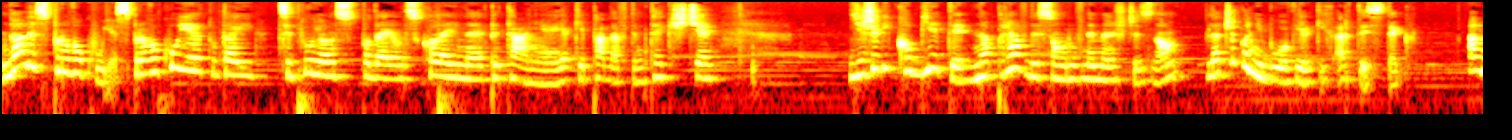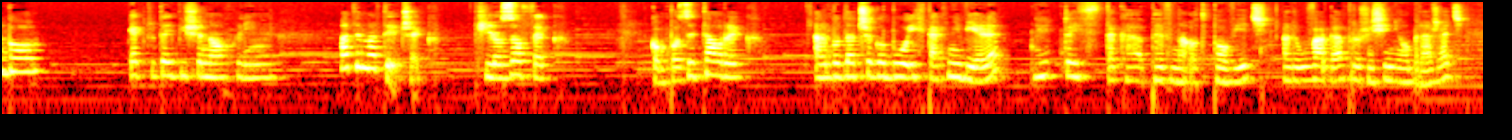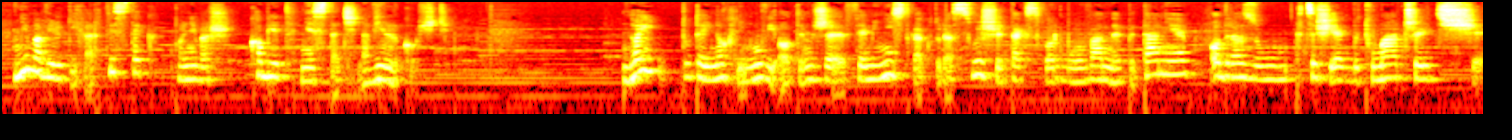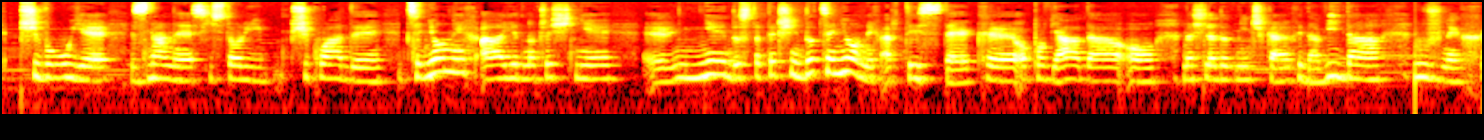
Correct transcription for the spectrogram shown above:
no ale sprowokuje. Sprowokuje tutaj, cytując, podając kolejne pytanie, jakie pada w tym tekście. Jeżeli kobiety naprawdę są równe mężczyznom, dlaczego nie było wielkich artystek? Albo, jak tutaj pisze Nochlin, matematyczek, filozofek, kompozytorek, albo dlaczego było ich tak niewiele? No i to jest taka pewna odpowiedź, ale uwaga, proszę się nie obrażać. Nie ma wielkich artystek, ponieważ kobiet nie stać na wielkość. No i tutaj Nochlin mówi o tym, że feministka, która słyszy tak sformułowane pytanie, od razu chce się jakby tłumaczyć, przywołuje znane z historii przykłady cenionych, a jednocześnie niedostatecznie docenionych artystek, e, opowiada o naśladowniczkach Dawida, różnych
